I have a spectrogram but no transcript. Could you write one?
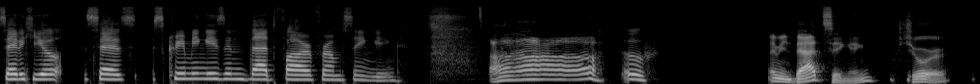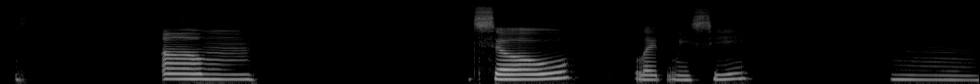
Sergio says screaming isn't that far from singing. Ah, Oh, I mean, bad singing, sure. um. So, let me see. Hmm.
